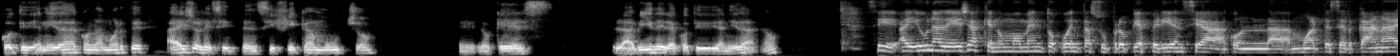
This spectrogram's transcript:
cotidianidad con la muerte, a ellos les intensifica mucho eh, lo que es la vida y la cotidianidad, ¿no? Sí, hay una de ellas que en un momento cuenta su propia experiencia con la muerte cercana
